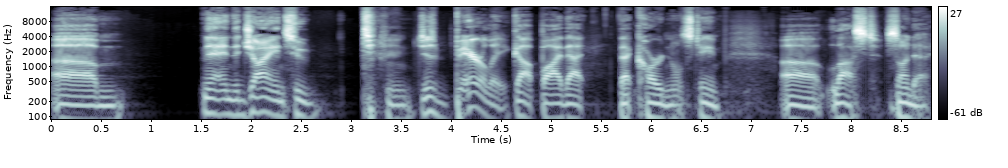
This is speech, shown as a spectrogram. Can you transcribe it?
Um, and the Giants who just barely got by that that Cardinals team uh, last Sunday.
